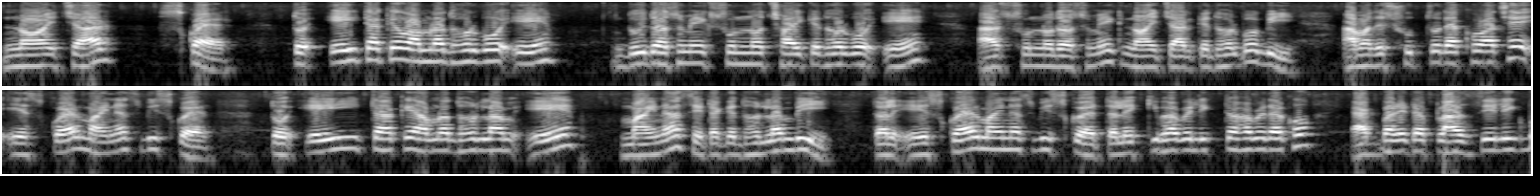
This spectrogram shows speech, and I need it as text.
নয় চার স্কোয়ার। তো এইটাকেও আমরা ধরবো এ, দুই দশমিক শূন্য ছয়কে ধরবো এ, আর শূন্য দশমিক নয় চারকে ধরবো বি। আমাদের সূত্র দেখো আছে, A square minus B square. তো এইটাকে আমরা ধরলাম এ মাইনাস এটাকে ধরলাম বি। তাহলে A square minus B square, তাহলে কীভাবে লিখতে হবে দেখো? একবার এটা প্লাস দিয়ে লিখব,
